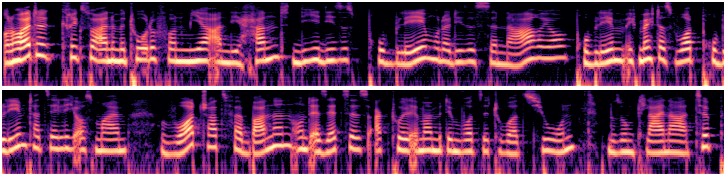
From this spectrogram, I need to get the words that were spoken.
Und heute kriegst du eine Methode von mir an die Hand, die dieses Problem oder dieses Szenario, Problem, ich möchte das Wort Problem tatsächlich aus meinem Wortschatz verbannen und ersetze es aktuell immer mit dem Wort Situation. Nur so ein kleiner Tipp,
